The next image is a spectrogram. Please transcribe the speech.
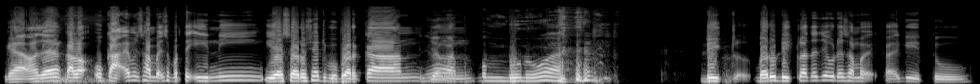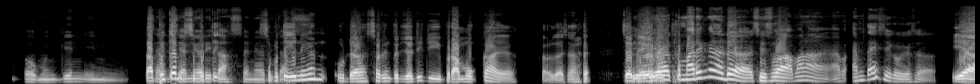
Enggak, maksudnya kalau UKM sampai seperti ini ya seharusnya dibubarkan, Ini jangan pembunuhan. di baru diklat aja udah sampai kayak gitu. Oh mungkin ini. Tapi Sen- kan seperti senioritas. seperti ini kan udah sering terjadi di pramuka ya, kalau nggak salah. Ya, Senior, ya, kemarin kan ada siswa mana MTS ya kalau nggak salah. iya,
